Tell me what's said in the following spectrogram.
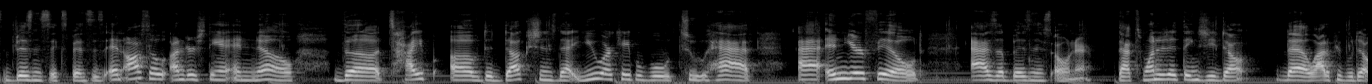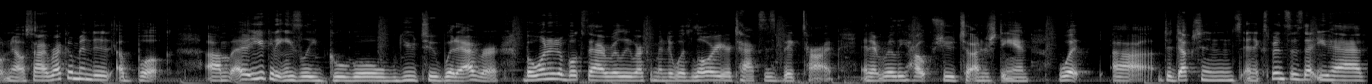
business expenses and also understand and know the type of deductions that you are capable to have at, in your field as a business owner. That's one of the things you don't that a lot of people don't know. So I recommended a book. Um, you can easily Google, YouTube, whatever. But one of the books that I really recommended was Lower Your Taxes Big Time. And it really helps you to understand what uh, deductions and expenses that you have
